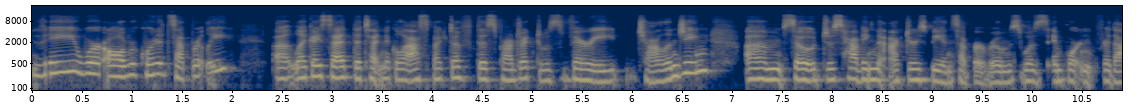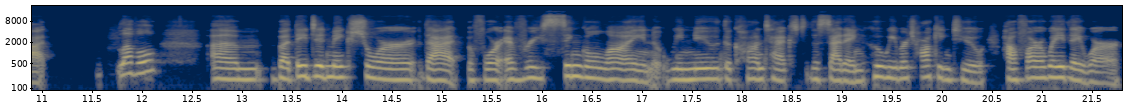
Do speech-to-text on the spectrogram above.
they were all recorded separately. Uh, like I said, the technical aspect of this project was very challenging. Um, so just having the actors be in separate rooms was important for that level. Um, but they did make sure that before every single line, we knew the context, the setting, who we were talking to, how far away they were.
